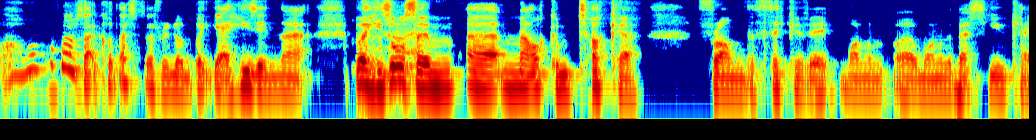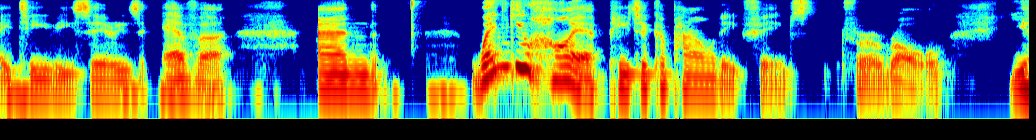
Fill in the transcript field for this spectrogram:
oh, what was that called? That's definitely not. But yeah, he's in that. But he's also uh, Malcolm Tucker from The Thick of It, one of uh, one of the best UK TV series ever. And when you hire Peter Capaldi, Phoebes, for a role, you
